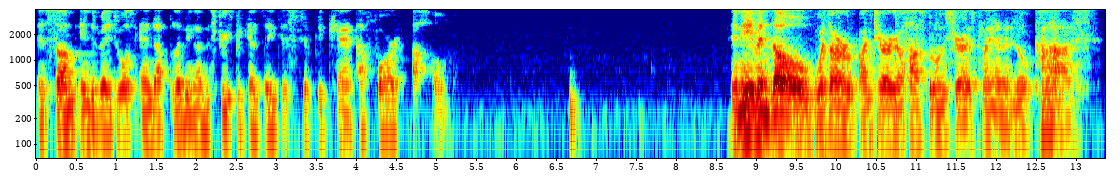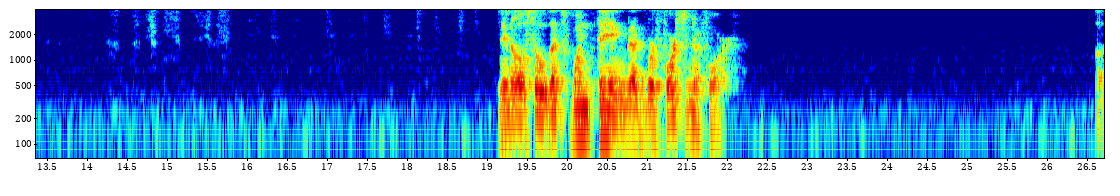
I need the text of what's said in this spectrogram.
And some individuals end up living on the streets because they just simply can't afford a home. And even though with our Ontario hospital insurance plan at no cost, you know, so that's one thing that we're fortunate for. Uh,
